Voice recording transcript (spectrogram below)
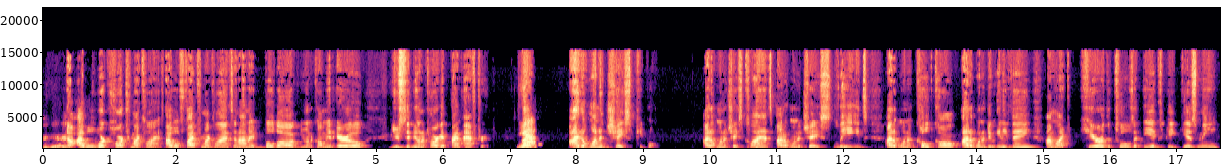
Mm-hmm. Now, I will work hard for my clients. I will fight for my clients, and I'm a bulldog. You want to call me an arrow? You sit me on a target, I'm after it. Yeah. But I don't want to chase people. I don't want to chase clients. I don't want to chase leads. I don't want to cold call. I don't want to do anything. I'm like, here are the tools that EXP gives me,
